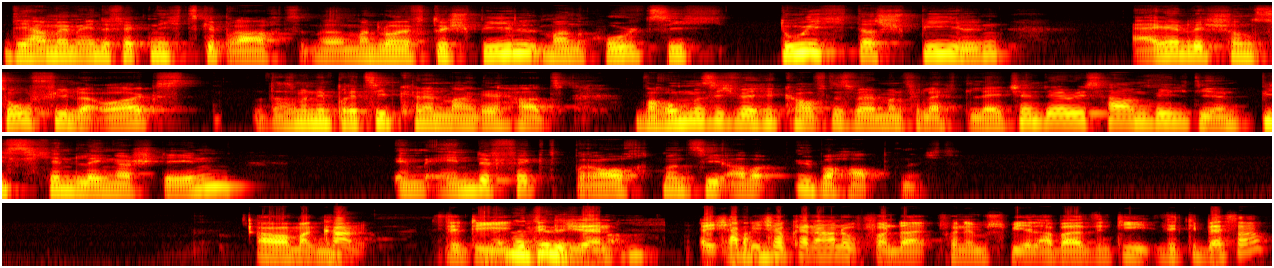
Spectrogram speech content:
die haben im Endeffekt nichts gebracht. Man läuft durchs Spiel, man holt sich durch das Spielen eigentlich schon so viele Orks, dass man im Prinzip keinen Mangel hat. Warum man sich welche kauft, ist, weil man vielleicht Legendaries haben will, die ein bisschen länger stehen. Im Endeffekt braucht man sie aber überhaupt nicht. Aber man kann. Sind die, sind die denn, ich habe ich hab keine Ahnung von, de, von dem Spiel, aber sind die, sind die besser?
